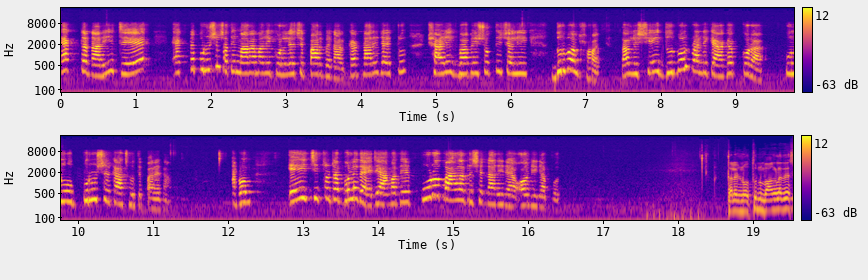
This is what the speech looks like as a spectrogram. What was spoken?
একটা নারী যে একটা পুরুষের সাথে মারামারি করলে সে পারবে না কারণ নারীরা একটু শারীরিক ভাবে শক্তিশালী দুর্বল হয় তাহলে সেই দুর্বল প্রাণীকে আঘাত করা কোনো পুরুষের কাজ হতে পারে না। এবং এই চিত্রটা বলে দেয় যে আমাদের পুরো বাংলাদেশের নারীরা অনিরাপদ। তাহলে নতুন বাংলাদেশ?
